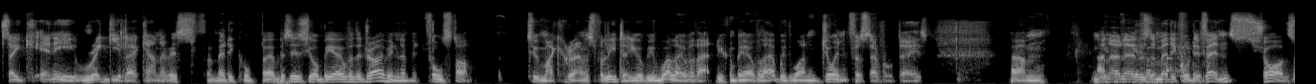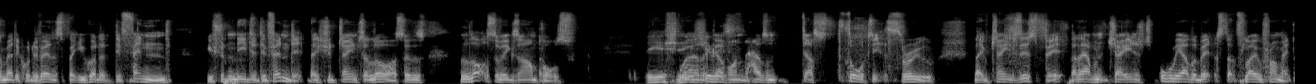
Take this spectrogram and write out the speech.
take any regular cannabis for medical purposes, you'll be over the driving limit. Full stop. Two micrograms per liter, you'll be well over that. You can be over that with one joint for several days. Um, I know there's a medical defense. Sure, there's a medical defense, but you've got to defend you shouldn't need to defend it. They should change the law. So there's lots of examples the issue, where the, issue the government is... hasn't just thought it through. They've changed this bit, but they haven't changed all the other bits that flow from it.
